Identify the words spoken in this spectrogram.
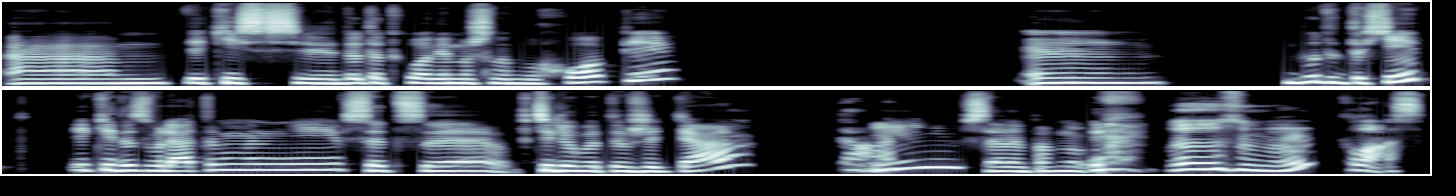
ем, якісь додаткові, можливо, хобі. Ем, буде дохід, який дозволятиме мені все це втілювати в життя, Так. і все, напевно. Клас.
